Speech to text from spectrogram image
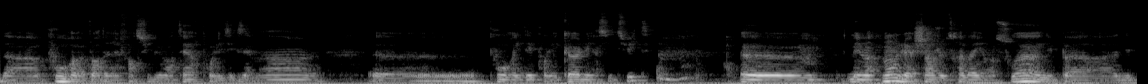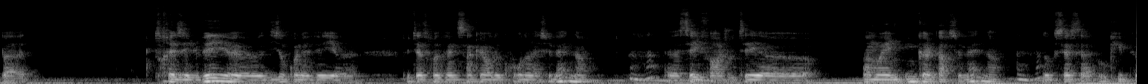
ben, pour avoir des références supplémentaires pour les examens. pour aider pour l'école et ainsi de suite. Mhm. mais maintenant, la charge de travail en soi n'est pas, n'est pas très élevée. disons qu'on avait peut-être 25 heures de cours dans la semaine. Mhm. ça, il faut rajouter en moyenne une colle par semaine. Mhm. Donc ça, ça occupe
